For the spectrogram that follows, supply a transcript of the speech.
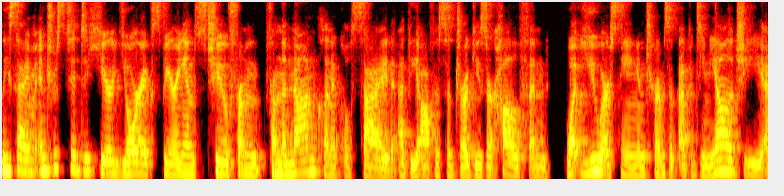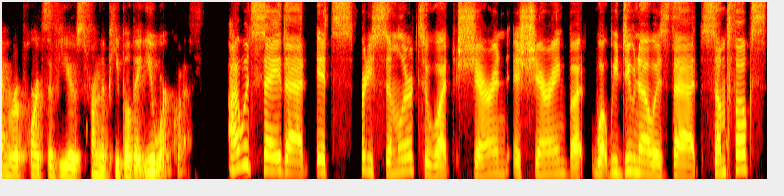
Lisa, I'm interested to hear your experience too from, from the non-clinical side at the Office of Drug User Health and what you are seeing in terms of epidemiology and reports of use from the people that you work with. I would say that it's pretty similar to what Sharon is sharing, but what we do know is that some folks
